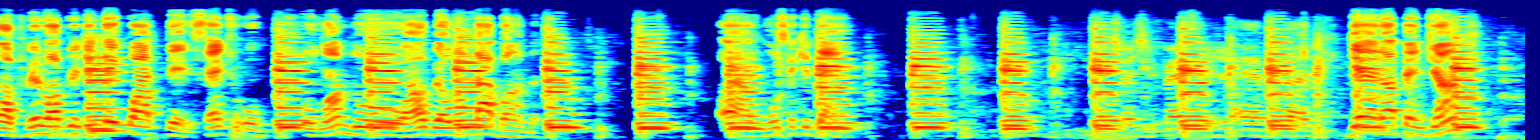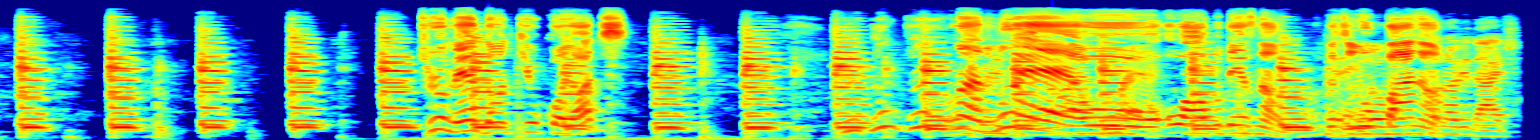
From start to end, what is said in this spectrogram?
Ó, primeiro álbum de 84 dele, sete, o, o nome do álbum é o nome da banda. Ó, a música que tem. Chili Peppers, é verdade. Get Up and Jump. True Men Don't Kill Coyotes. Não- não- mano, não é o, o álbum deles, não. Tipo assim, o pá, não. Sonoridade.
